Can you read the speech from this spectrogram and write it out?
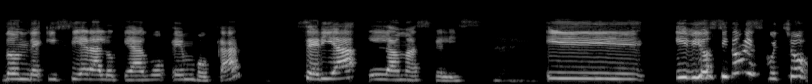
donde hiciera lo que hago en Bocar, sería la más feliz. Y, y Diosito me escuchó,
